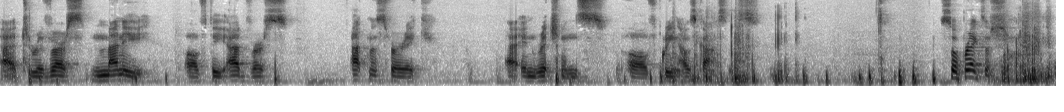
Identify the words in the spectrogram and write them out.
uh, to reverse many of the adverse atmospheric uh, enrichments of greenhouse gases. So, Brexit.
